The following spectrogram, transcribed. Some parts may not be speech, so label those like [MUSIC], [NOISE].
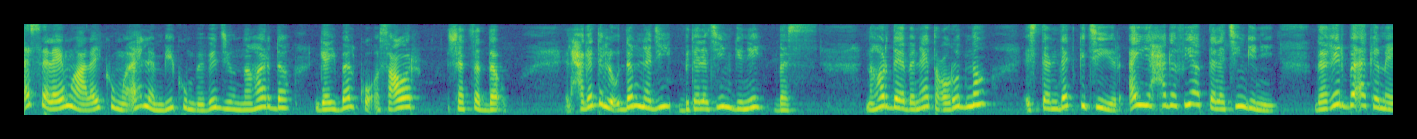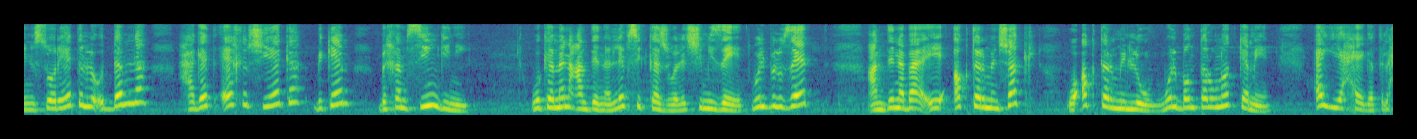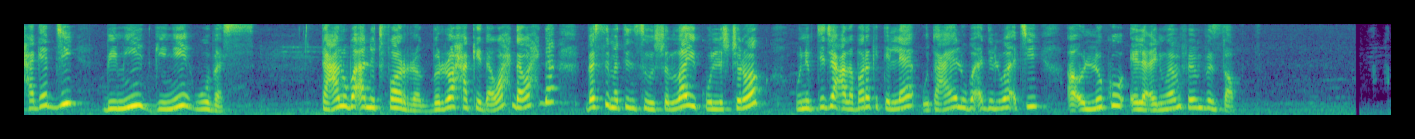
السلام عليكم واهلا بيكم بفيديو النهارده. جايبه لكم أسعار مش هتصدقوا الحاجات اللي قدامنا دي ب 30 جنيه بس. النهارده يا بنات عروضنا استندات كتير. أي حاجة فيها ب 30 جنيه. ده غير بقى كمان السوريات اللي قدامنا حاجات آخر شياكة بكام؟ ب 50 جنيه. وكمان عندنا اللبس الكاجوال الشميزات والبلوزات. عندنا بقى إيه؟ أكتر من شكل وأكتر من لون والبنطلونات كمان. أي حاجة في الحاجات دي ب 100 جنيه وبس. تعالوا بقى نتفرج بالراحة كده واحدة واحدة بس ما تنسوش اللايك والاشتراك ونبتدي على بركة الله. وتعالوا بقى دلوقتي أقول لكم العنوان فين بالظبط.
